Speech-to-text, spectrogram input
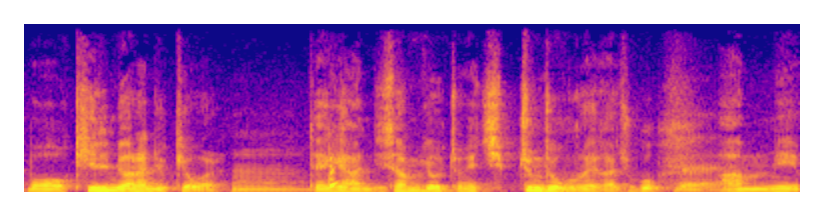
뭐 길면 한 6개월, 음, 대개 한 2, 3개월 정에 집중적으로 해가지고 네. 암이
